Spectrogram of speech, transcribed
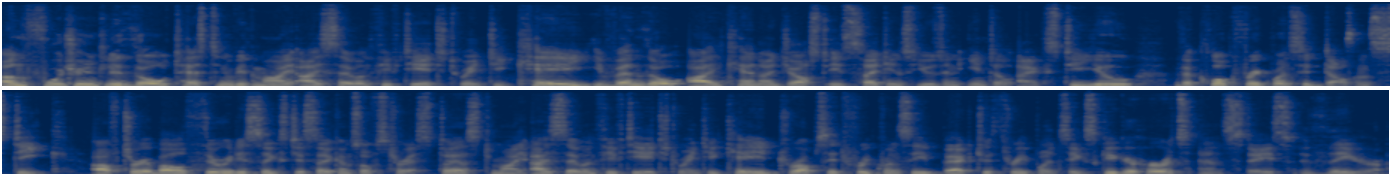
Unfortunately though, testing with my i7-5820K, even though I can adjust its settings using Intel XTU, the clock frequency doesn't stick. After about 30-60 seconds of stress test, my i7-5820K drops its frequency back to 3.6 GHz and stays there.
